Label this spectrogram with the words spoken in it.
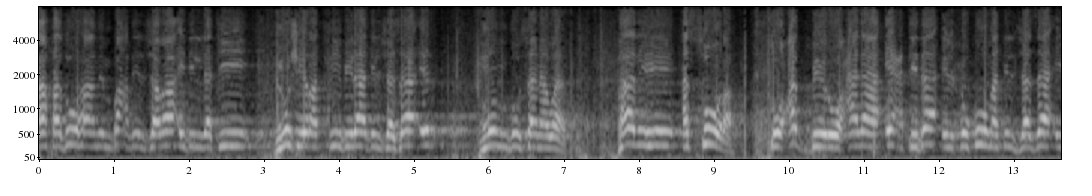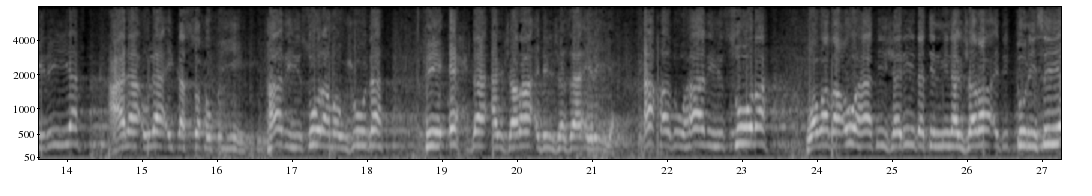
أخذوها من بعض الجرائد التي نشرت في بلاد الجزائر منذ سنوات. هذه الصورة تعبر على اعتداء الحكومة الجزائرية على أولئك الصحفيين. هذه صورة موجودة في إحدى الجرائد الجزائرية. أخذوا هذه الصورة ووضعوها في جريدة من الجرائد التونسية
